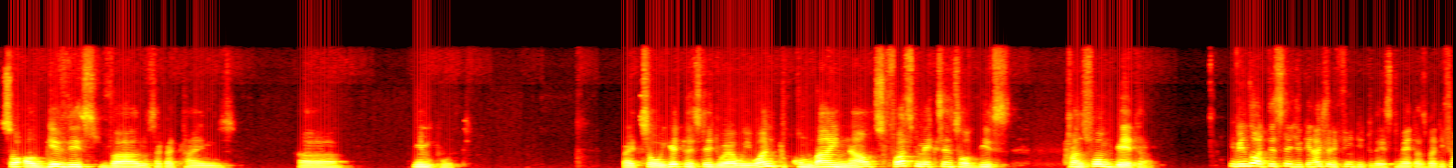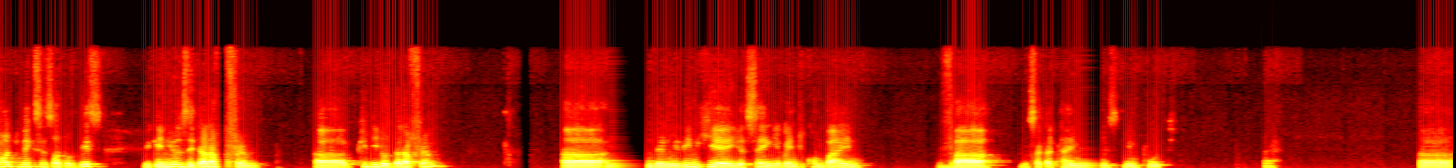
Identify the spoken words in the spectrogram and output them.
so I'll give this var Lusaka times uh, input. Right, so we get to a stage where we want to combine now. So first make sense of this transformed data. Even though at this stage you can actually feed it to the estimators, but if you want to make sense out of this, you can use the data frame, uh, pd.data frame. Uh, and then within here, you're saying you're going to combine var Lusaka times input uh,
